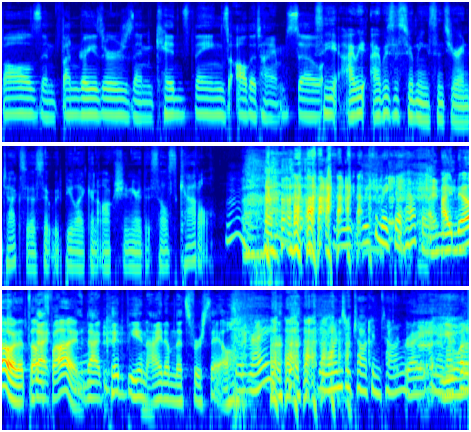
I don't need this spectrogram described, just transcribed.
balls and fundraisers and kids things all the time. So See, I, w- I was assuming since you're in Texas, it would be like an auctioneer that sells cattle. we, we can make that happen. I know, that sounds that, fun. That could be an item that's for sale. So, right? the ones who talk in tongues, Right. And they're You like, want-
